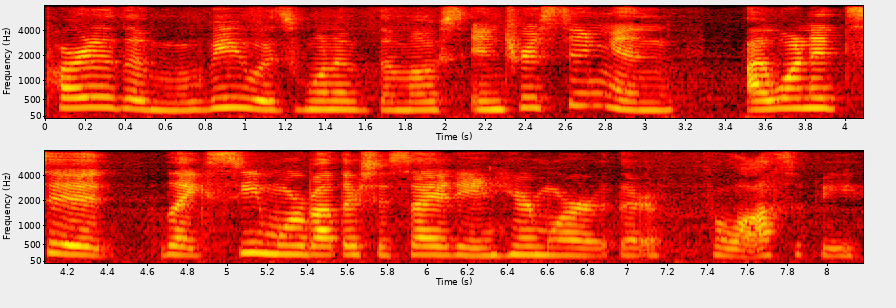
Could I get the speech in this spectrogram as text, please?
part of the movie was one of the most interesting, and I wanted to like see more about their society and hear more of their philosophy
